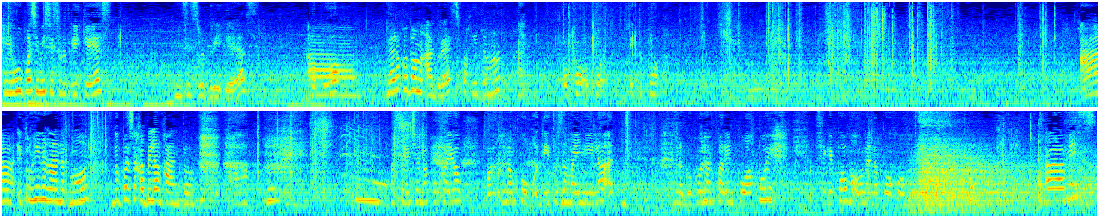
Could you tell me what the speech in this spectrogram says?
Kayo ho ba si Mrs. Rodriguez? Mrs. Rodriguez? Opo. Ah, meron ka bang address? Pakita nga. Ay, opo, opo. Ito po. Ah, itong hinahanap mo? Doon pa sa kabilang kanto. Pasensya na po kayo. Bago lang po ako dito sa Maynila at nagugulan pa rin po ako eh. Sige po, mauna na po ako. Ah, miss.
